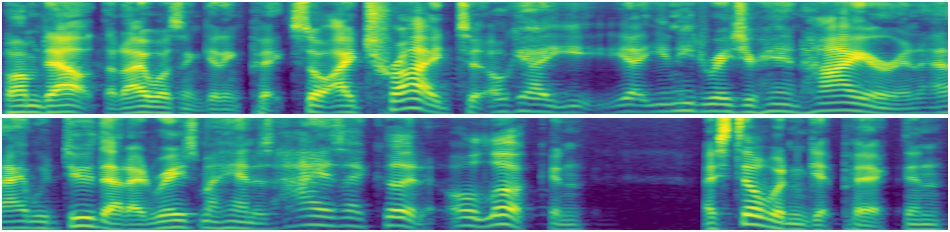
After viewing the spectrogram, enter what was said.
bummed out that I wasn't getting picked. So I tried to, okay, yeah, you need to raise your hand higher. And, and I would do that. I'd raise my hand as high as I could. Oh, look. And I still wouldn't get picked. And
